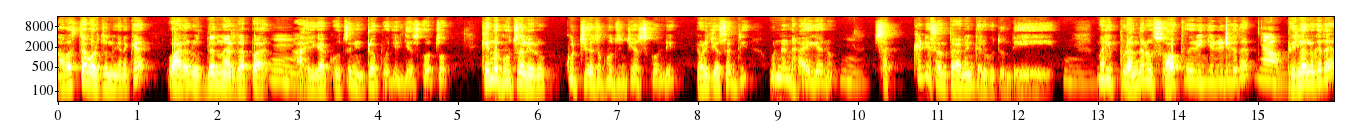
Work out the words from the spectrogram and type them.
అవస్థ పడుతుంది కనుక వాళ్ళని వద్దన్నారు తప్ప హాయిగా కూర్చొని ఇంట్లో పూజలు చేసుకోవచ్చు. కింద కూర్చోలేరు. కుర్చీ వేసి కూర్చొని చేసుకోండి. ఎవరు చేస్తుంది? ఉండండి హాయిగాను. చక్కటి సంతానం కలుగుతుంది. మరి ఇప్పుడు అందరూ సాఫ్ట్వేర్ ఇంజనీర్లు కదా? పిల్లలు కదా?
